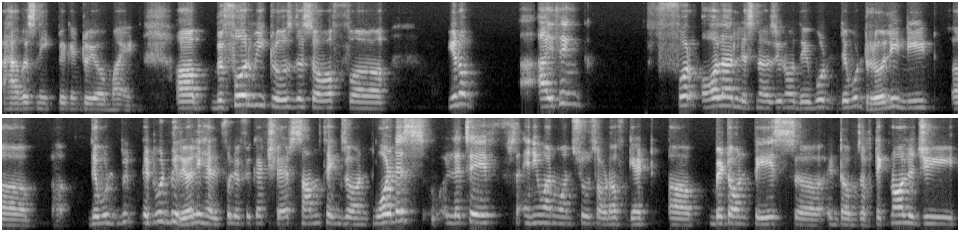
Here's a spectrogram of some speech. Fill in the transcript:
have a sneak peek into your mind. Uh, before we close this off, uh, you know, I think for all our listeners, you know, they would they would really need. Uh, uh, they would be, it would be really helpful if you could share some things on what is let's say if anyone wants to sort of get a bit on pace uh, in terms of technology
